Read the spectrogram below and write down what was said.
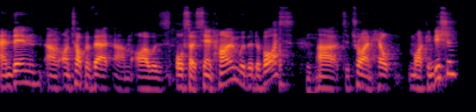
And then um, on top of that, um, I was also sent home with a device mm-hmm. uh, to try and help my condition.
